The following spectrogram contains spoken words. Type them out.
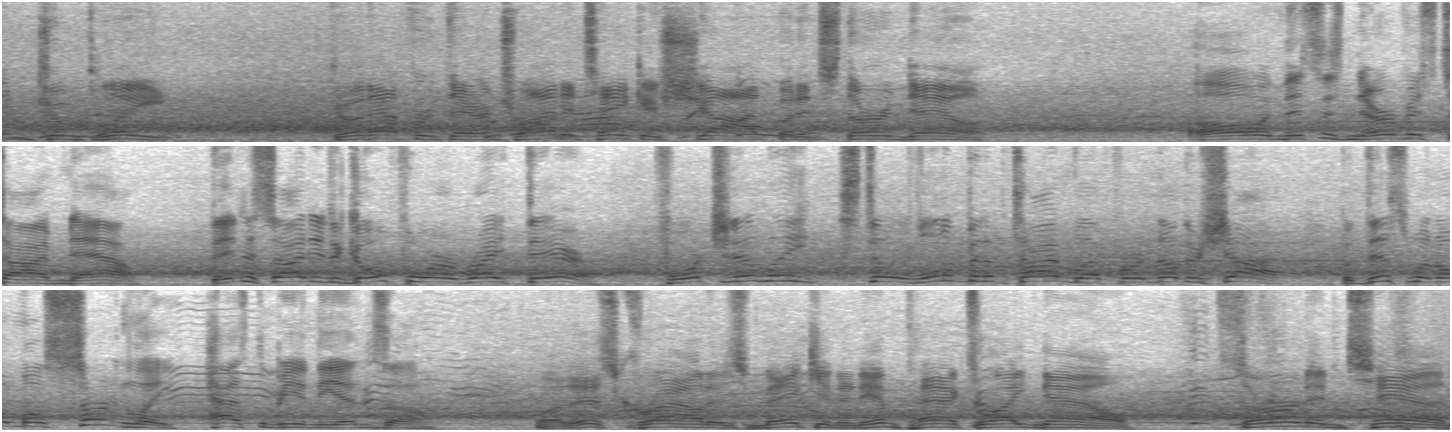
incomplete. Good effort there trying to take a shot, but it's third down. Oh, and this is nervous time now. They decided to go for it right there. Fortunately, still a little bit of time left for another shot, but this one almost certainly has to be in the end zone. Well, this crowd is making an impact right now. Third and 10.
